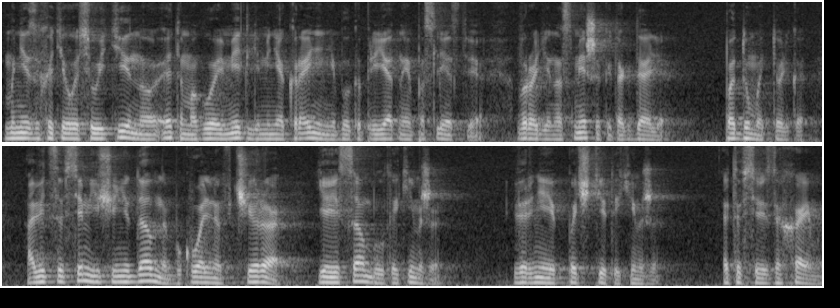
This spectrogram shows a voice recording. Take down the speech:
Мне захотелось уйти, но это могло иметь для меня крайне неблагоприятные последствия, вроде насмешек и так далее. Подумать только – а ведь совсем еще недавно, буквально вчера, я и сам был таким же. Вернее, почти таким же. Это все из-за Хайма,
